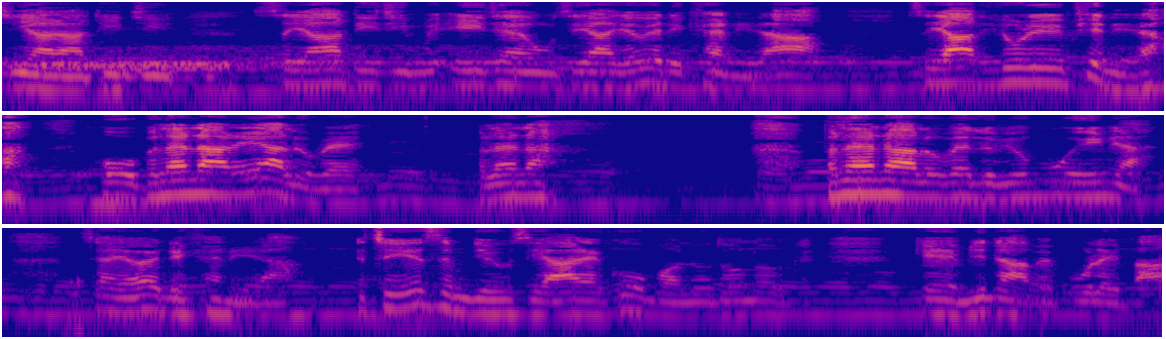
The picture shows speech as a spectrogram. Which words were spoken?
ကြည်ရတာဒီကြီးဆရာဒီကြီးမအေးချမ်းဘူးဆရာရွက်ရွက်တွေခတ်နေတာဆရာဒီလိုတွေဖြစ်နေတာဟိုဘလန်ဒါတွေကလိုပဲဘလန်ဒါ ဘလန်ဒါလိုပဲလူမျိုးမွေးနေတာဆရာရွက်တွေခတ်နေတာအခြေအစင်ပြူဆရာတဲ့ကို့ဘော်လူသုံးလို့ကဲမေတ္တာပဲပို့လိုက်ပါ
